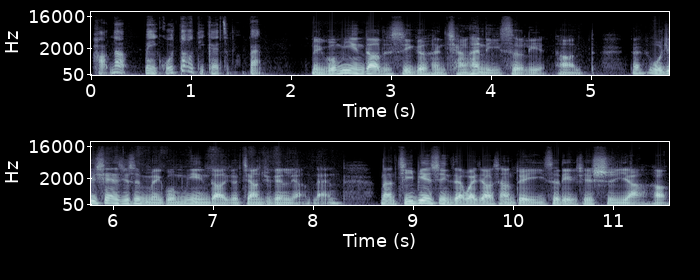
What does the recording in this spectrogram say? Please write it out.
好，那美国到底该怎么办？美国面临到的是一个很强悍的以色列啊，但我觉得现在就是美国面临到一个僵局跟两难。那即便是你在外交上对以色列有些施压，哈，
